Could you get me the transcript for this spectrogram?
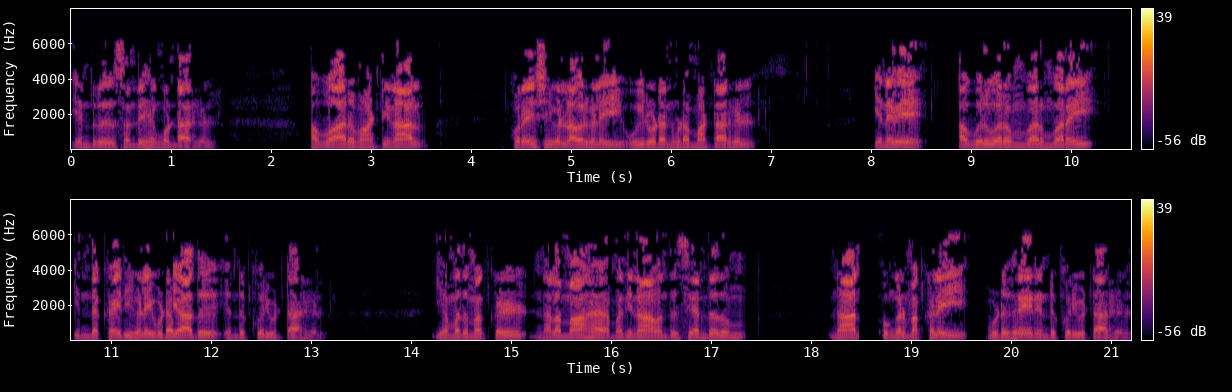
என்று சந்தேகம் கொண்டார்கள். அவ்வாறு மாட்டினால் குறைஷிகள் அவர்களை உயிருடன் விடமாட்டார்கள். எனவே அவ்விருவரும் வரும் வரை இந்த கைதிகளை விடாது என்று கூறிவிட்டார்கள். எமது மக்கள் நலமாக மதினா வந்து சேர்ந்ததும் நான் உங்கள் மக்களை விடுகிறேன் என்று கூறிவிட்டார்கள்.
